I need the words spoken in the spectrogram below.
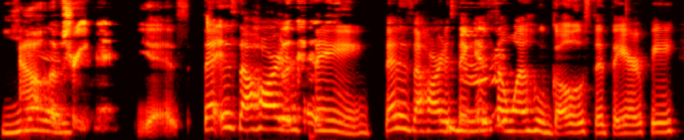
yes. out of treatment. Yes. That is the hardest because, thing. That is the hardest mm-hmm. thing. As someone who goes to therapy,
